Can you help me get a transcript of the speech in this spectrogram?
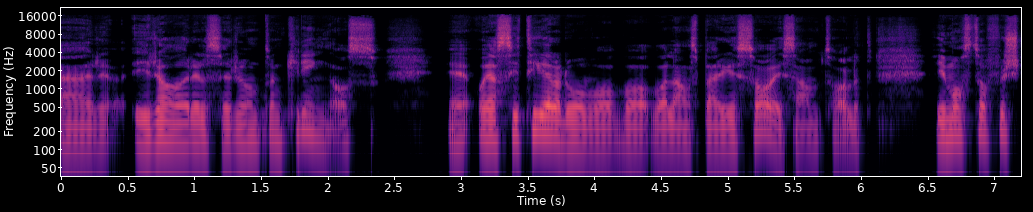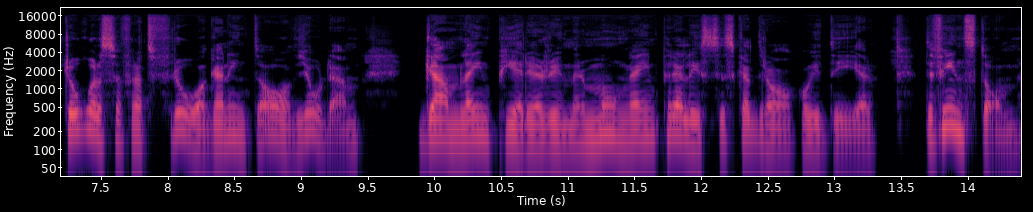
är i rörelse runt omkring oss. Eh, och jag citerar då vad, vad, vad Landsberger sa i samtalet. Vi måste ha förståelse för att frågan inte är avgjord än. Gamla imperier rymmer många imperialistiska drag och idéer. Det finns de,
